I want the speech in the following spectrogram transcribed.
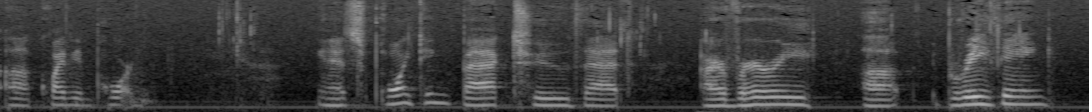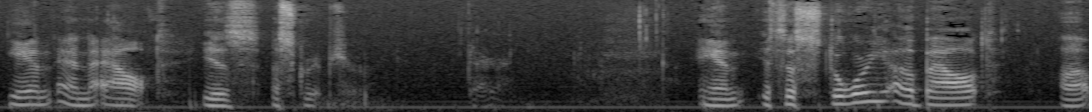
uh, quite important. And it's pointing back to that our very uh, breathing in and out is a scripture. There. And it's a story about uh.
